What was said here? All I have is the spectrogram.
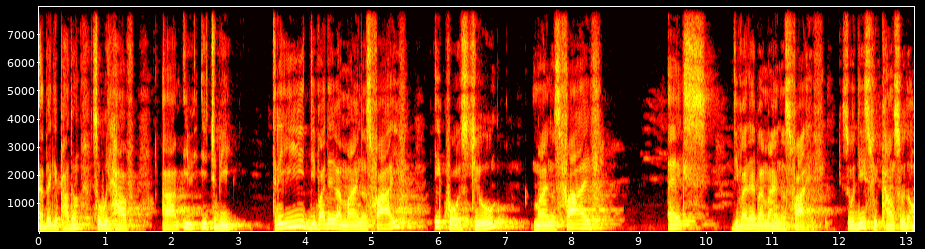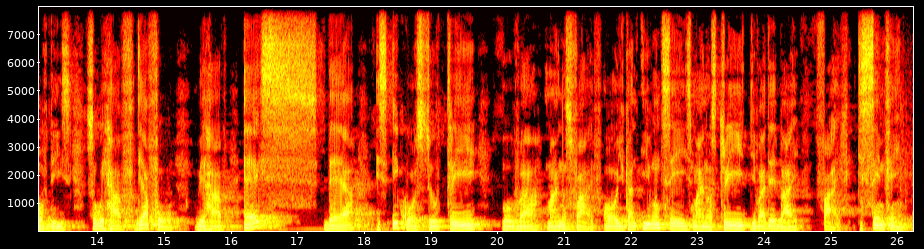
I beg your pardon. So we have um, it, it to be 3 divided by minus 5 equals to minus 5x divided by minus 5. So this we cancel off this. So we have, therefore, we have x there is equals to 3 over minus 5. Or you can even say it's minus 3 divided by 5. The same thing.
